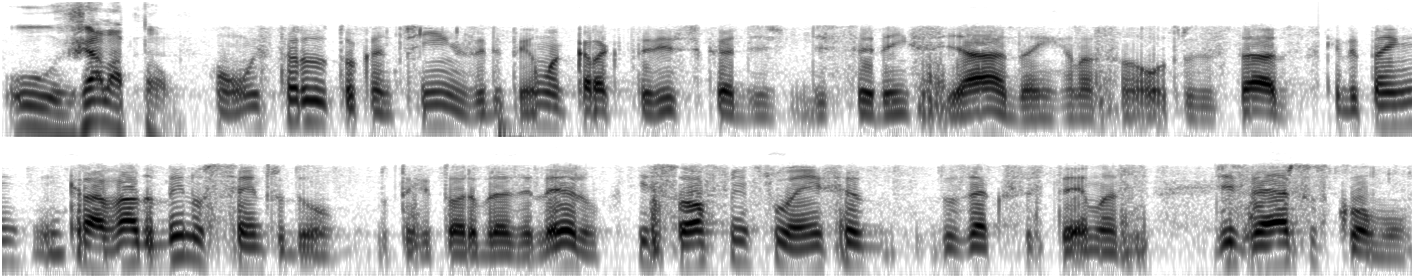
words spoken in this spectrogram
o Jalapão? Bom, o estado do Tocantins ele tem uma característica de, diferenciada em relação a outros estados, que ele está encravado bem no centro do, do território brasileiro e sofre influência dos ecossistemas diversos como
